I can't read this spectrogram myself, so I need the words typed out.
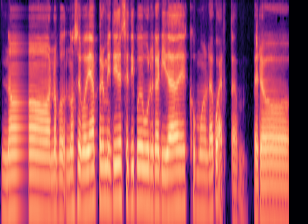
no, no, se podían permitir ese tipo de vulgaridades como la cuarta, pero,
